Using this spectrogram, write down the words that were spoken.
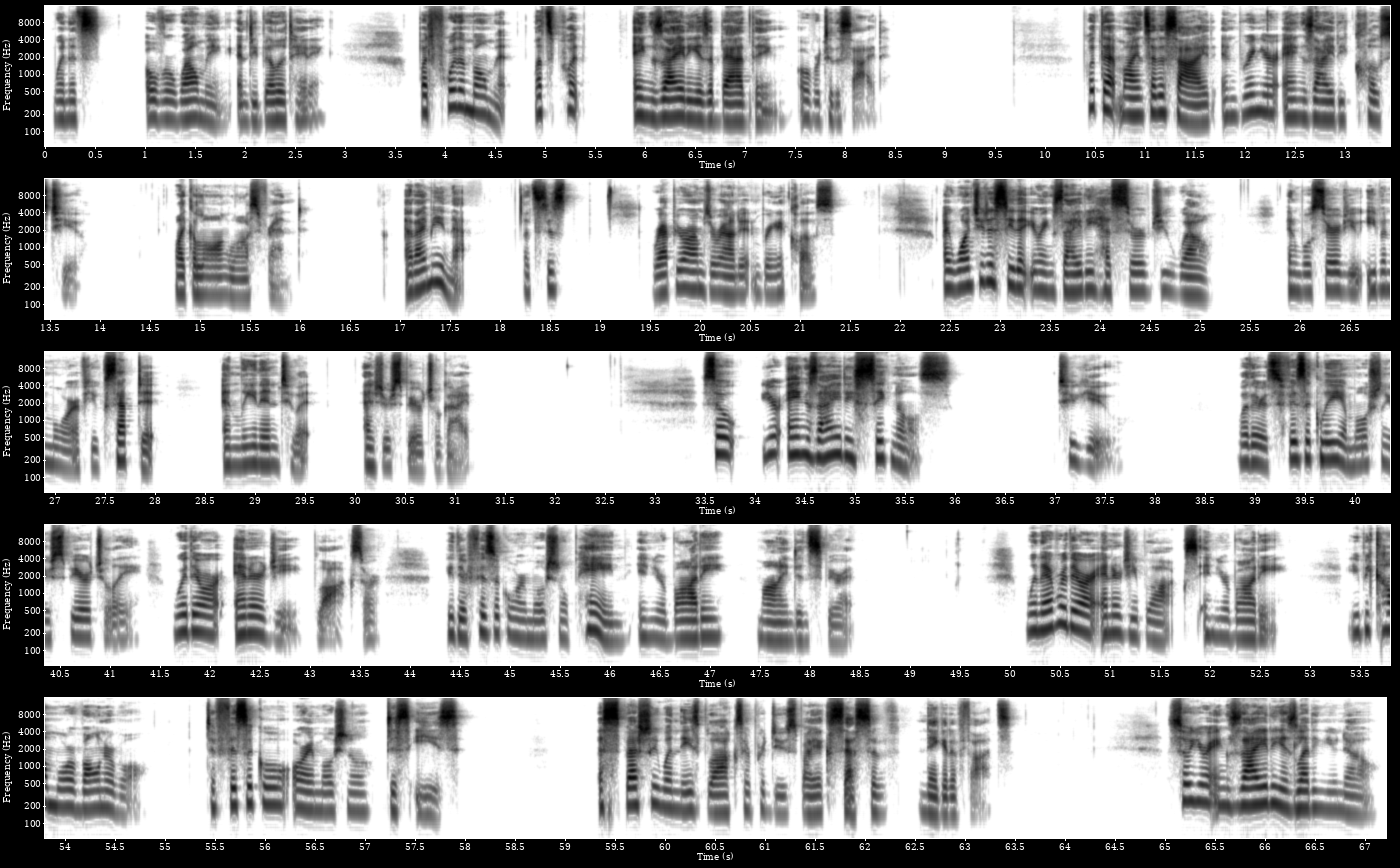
when it's overwhelming and debilitating. But for the moment, Let's put anxiety as a bad thing over to the side. Put that mindset aside and bring your anxiety close to you, like a long lost friend. And I mean that. Let's just wrap your arms around it and bring it close. I want you to see that your anxiety has served you well and will serve you even more if you accept it and lean into it as your spiritual guide. So, your anxiety signals to you, whether it's physically, emotionally, or spiritually, where there are energy blocks or either physical or emotional pain in your body, mind, and spirit. Whenever there are energy blocks in your body, you become more vulnerable to physical or emotional disease, especially when these blocks are produced by excessive negative thoughts. So your anxiety is letting you know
